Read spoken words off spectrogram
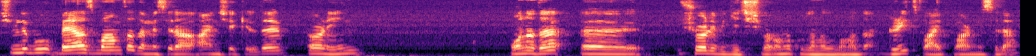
Şimdi bu beyaz banta da mesela aynı şekilde örneğin ona da e, şöyle bir geçiş var. Onu kullanalım ona da. Grid Wipe var mesela.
